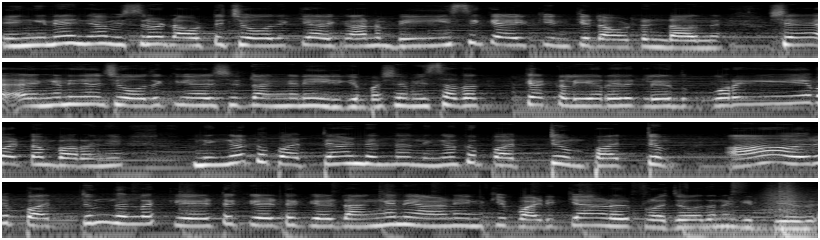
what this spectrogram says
എങ്ങനെയാണ് ഞാൻ മിസ്സിനോട് ഡൗട്ട് ചോദിക്കാം? കാരണം ബേസിക് ആയിരിക്കും എനിക്ക് ഡൗട്ട് ഉണ്ടാവുന്നത് പക്ഷേ എങ്ങനെ ഞാൻ ചോദിക്കും ചോദിച്ചിട്ട് അങ്ങനെ ഇരിക്കും. പക്ഷെ മിസ് അതൊക്കെ ക്ലിയർ ചെയ്ത് ക്ലിയർ ചെയ്ത് കുറേ വട്ടം പറഞ്ഞ് നിങ്ങൾക്ക് പറ്റാണ്ട് എന്താ? നിങ്ങൾക്ക് പറ്റും പറ്റും. ആ ഒരു പറ്റും എന്നുള്ള കേട്ട് കേട്ട് കേട്ട് അങ്ങനെയാണ് എനിക്ക് പഠിക്കാനുള്ള ഒരു പ്രചോദനം കിട്ടിയത്.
